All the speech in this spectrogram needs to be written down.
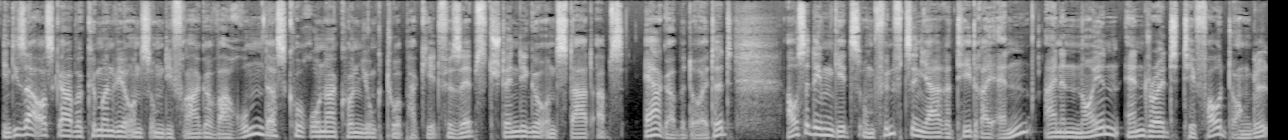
In dieser Ausgabe kümmern wir uns um die Frage, warum das Corona-Konjunkturpaket für Selbstständige und Start-ups Ärger bedeutet. Außerdem geht es um 15 Jahre T3N, einen neuen Android TV-Dongle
